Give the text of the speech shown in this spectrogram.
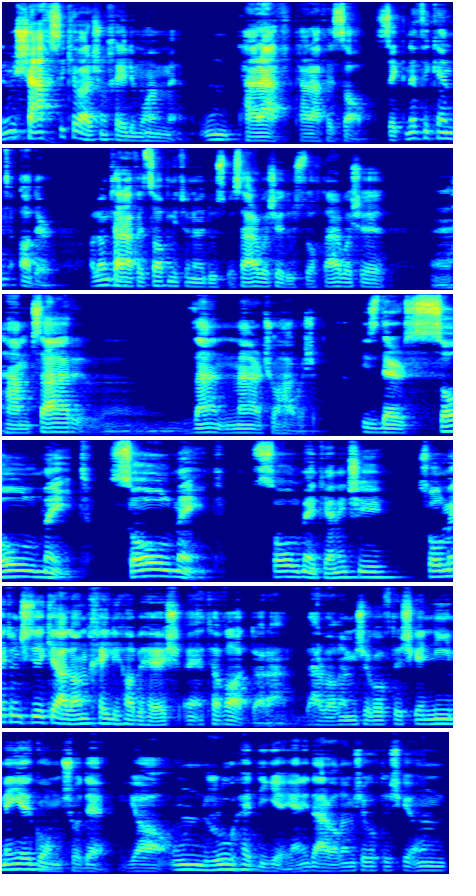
یعنی اون شخصی که براشون خیلی مهمه. اون طرف طرف حساب. Significant other. حالا اون طرف حساب می‌تونه دوست پسر باشه دوست دختر باشه همسر زن مرد شوهر باشه. Is their soulmate? Soulmate. Soulmate یعنی چی؟ Soulmate اون چیزی که الان خیلی ها بهش اعتقاد دارن. در واقع میشه گفتش که نیمه گم شده یا اون روح دیگه. یعنی در واقع میشه گفتش که اون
